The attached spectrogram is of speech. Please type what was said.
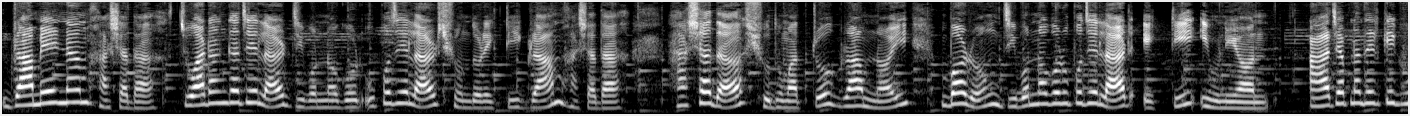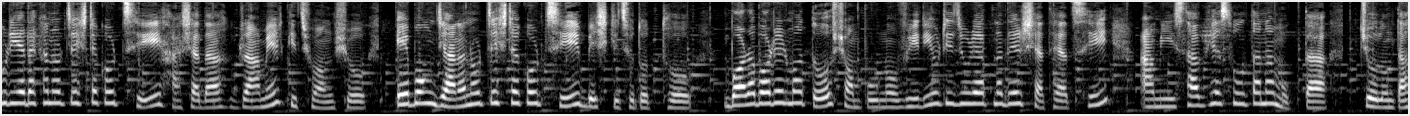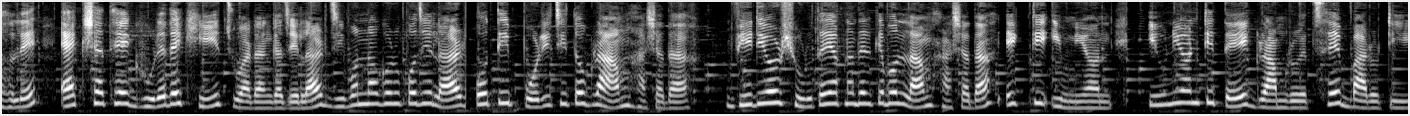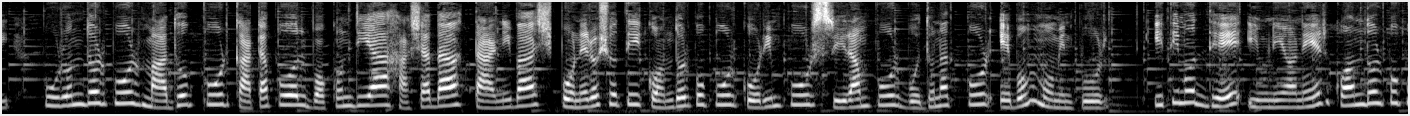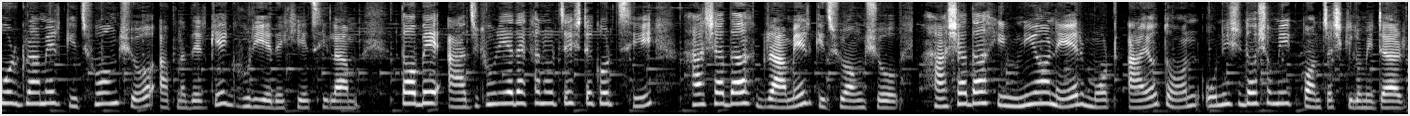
গ্রামের নাম হাসাদা। চুয়াডাঙ্গা জেলার জীবননগর উপজেলার সুন্দর একটি গ্রাম হাসাদা। হাসাদা শুধুমাত্র গ্রাম নয়, বরং জীবননগর উপজেলার একটি ইউনিয়ন। আজ আপনাদেরকে ঘুরিয়ে দেখানোর চেষ্টা করছি হাসাদা গ্রামের কিছু অংশ এবং জানানোর চেষ্টা করছি বেশ কিছু তথ্য। বরাবরের মতো সম্পূর্ণ ভিডিওটি জুড়ে আপনাদের সাথে আছি। আমি সাভিয়া সুলতানা মুক্তা। চলুন তাহলে একসাথে ঘুরে দেখি চুয়াডাঙ্গা জেলার জীবননগর উপজেলার অতি পরিচিত গ্রাম হাসাদা। ভিডিওর শুরুতেই আপনাদেরকে বললাম, হাসাদা একটি ইউনিয়ন। ইউনিয়নটিতে গ্রাম রয়েছে বারোটি। পুরন্দরপুর, মাধবপুর, কাটাপোল বকন্ডিয়া হাসাদা, তারনিবাস, পনেরোশতি, কন্দর্পপুর, করিমপুর, শ্রীরামপুর, বৈদ্যনাথপুর এবং মমিনপুর। ইতিমধ্যে ইউনিয়নের কন্দর্পপুর গ্রামের কিছু অংশ আপনাদেরকে ঘুরিয়ে দেখিয়েছিলাম। তবে আজ ঘুরিয়ে দেখানোর চেষ্টা করছি হাসাদাহ গ্রামের কিছু অংশ। হাসাদাহ ইউনিয়নের মোট আয়তন উনিশ দশমিক পঞ্চাশ কিলোমিটার।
